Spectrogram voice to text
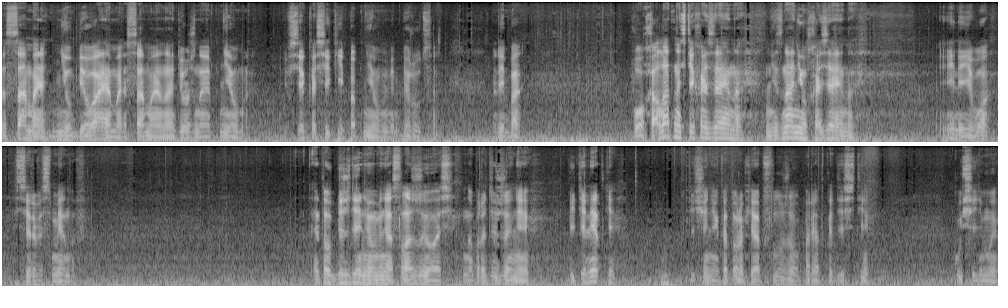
это самая неубиваемая, самая надежная пневма. И все косяки по пневмами берутся либо по халатности хозяина, незнанию хозяина или его сервисменов. Это убеждение у меня сложилось на протяжении пятилетки, в течение которых я обслуживал порядка 10 Q7.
